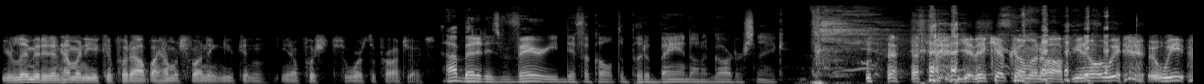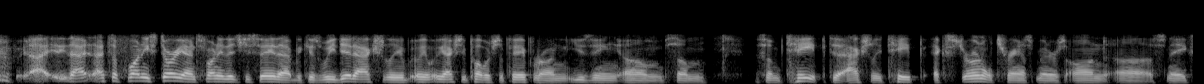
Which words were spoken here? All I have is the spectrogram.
you're limited in how many you can put out by how much funding you can, you know, push towards the projects. I bet it is very difficult to put a band on a garter snake. yeah, they kept coming off. You know, we we I, that, that's a funny story, and it's funny that you say that because we did actually we actually published a paper on using um, some some tape to actually tape external transmitters on uh, snakes,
